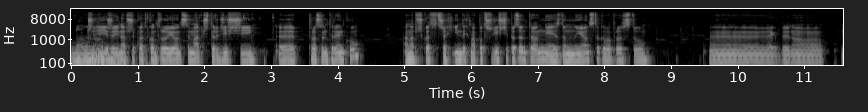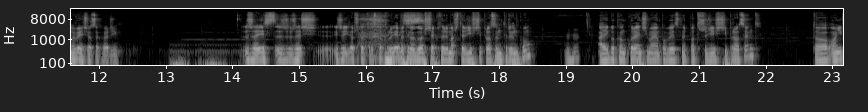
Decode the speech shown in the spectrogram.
No, no, Czyli no. jeżeli na przykład kontrolujący ma 40% e, rynku, a na przykład trzech innych ma po 30%, to on nie jest dominujący, tylko po prostu yy, jakby no, no wiecie o co chodzi. Że jest, że, że jeżeli na przykład rozpatrujemy tego gościa, który ma 40% rynku, mhm. a jego konkurenci mają powiedzmy po 30%, to oni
